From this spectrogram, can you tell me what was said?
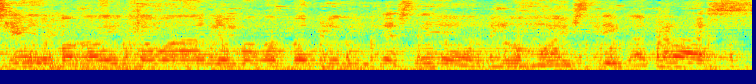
Kasi baka itamaan ng mga bandilintas na yan, ng mga stick atras.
